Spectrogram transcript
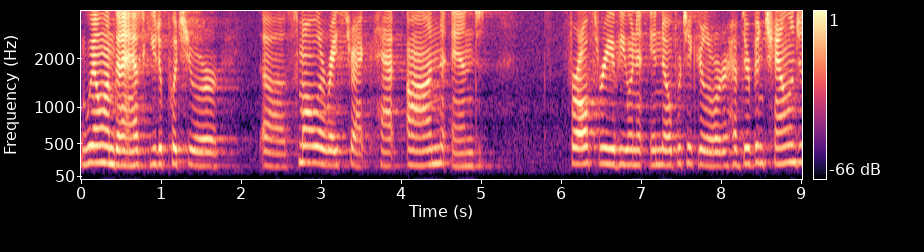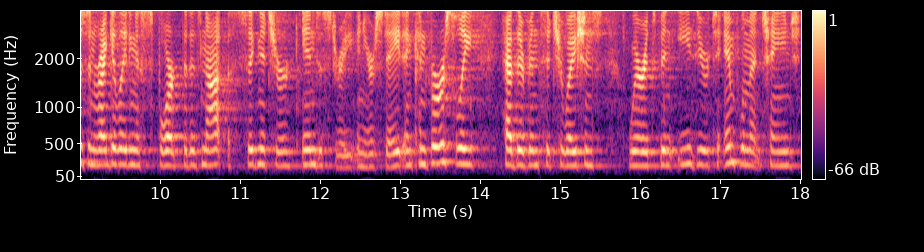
Will, I'm going to ask you to put your uh, smaller racetrack hat on. And for all three of you, in, in no particular order, have there been challenges in regulating a sport that is not a signature industry in your state? And conversely, have there been situations where it's been easier to implement change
